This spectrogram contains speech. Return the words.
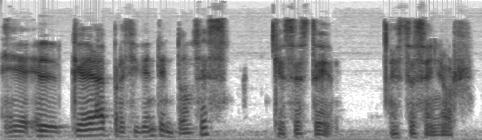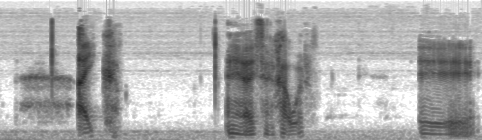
Eh, el que era presidente entonces, que es este, este señor Ike eh, Eisenhower, eh,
